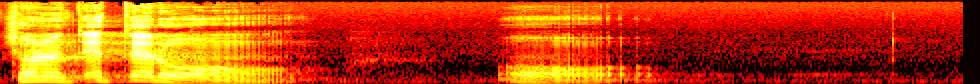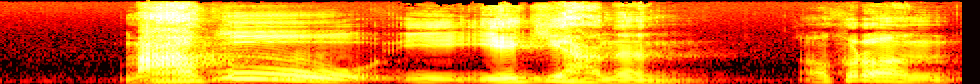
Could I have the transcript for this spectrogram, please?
저는 때때로 어, 마구 이 얘기하는 어, 그런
